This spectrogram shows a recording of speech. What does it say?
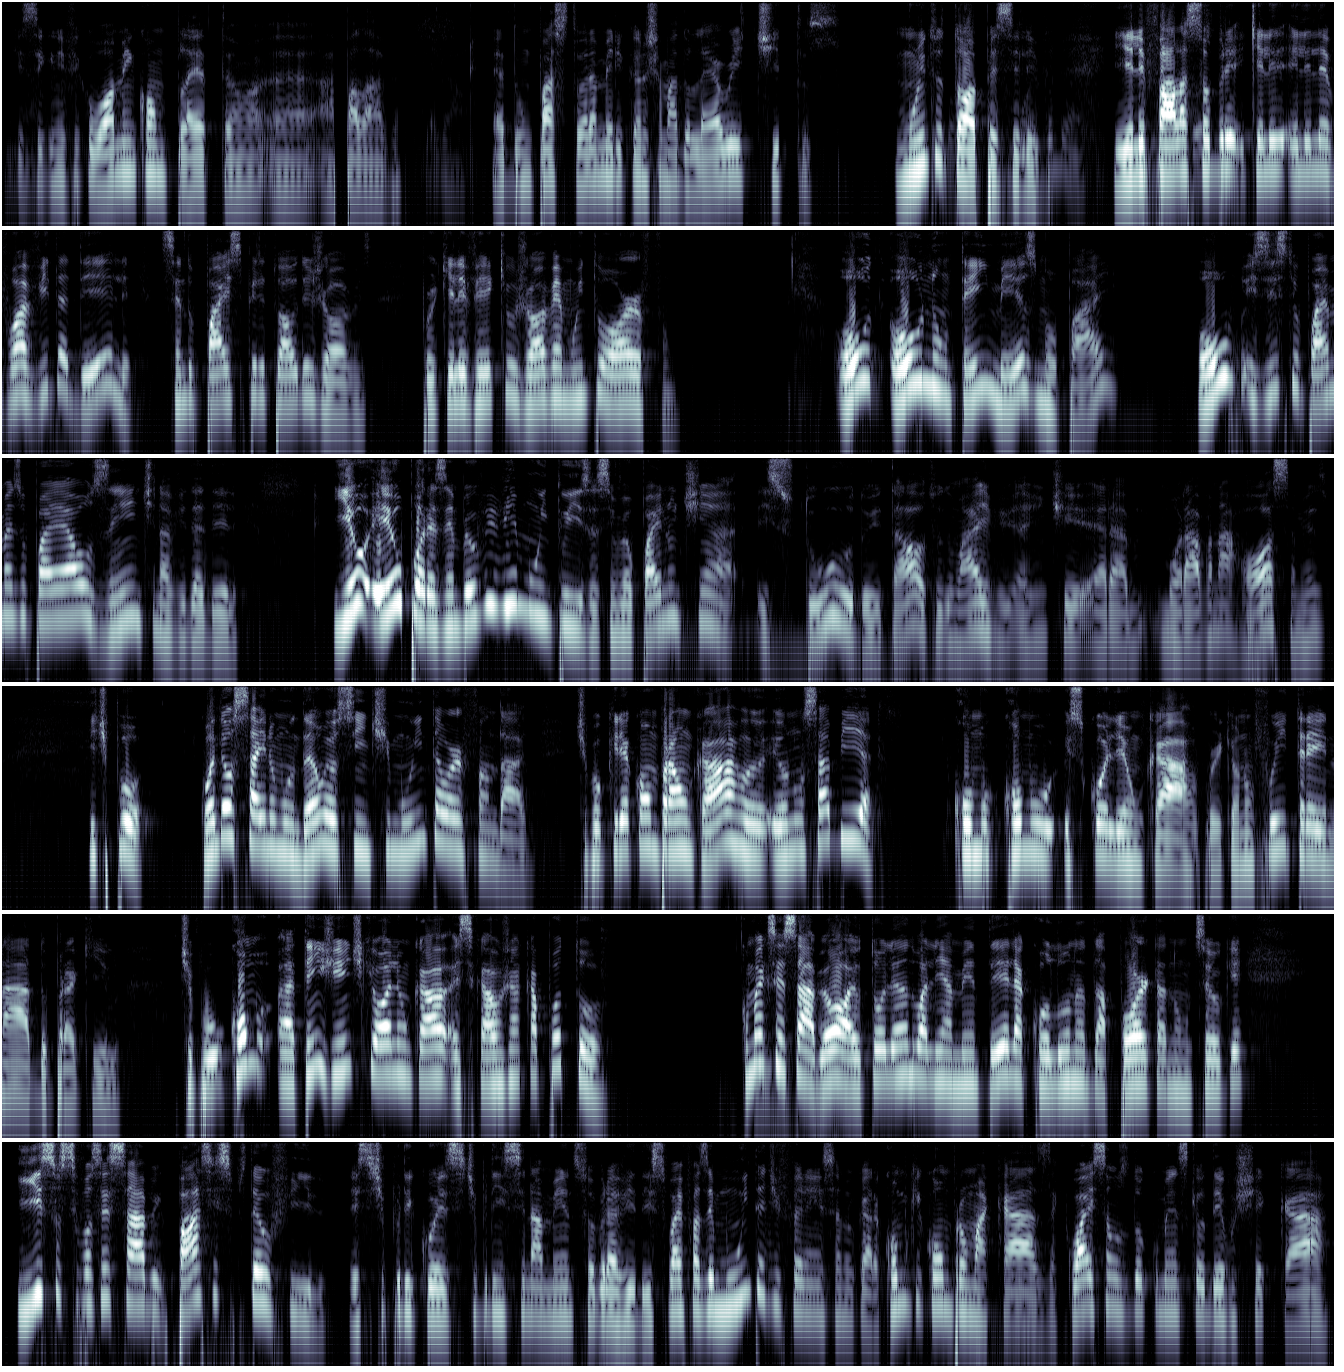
que Legal, significa o homem completo, é é a palavra. legal. É de um pastor americano chamado Larry Titus. Muito top esse Muito livro. bom. E ele fala Gostei. sobre que ele, ele levou a vida dele sendo pai espiritual de jovens. Porque ele vê que o jovem é muito órfão. Ou, ou não tem mesmo o pai, ou existe o pai, mas o pai é ausente na vida dele. E eu, eu, por exemplo, eu vivi muito isso, assim, meu pai não tinha estudo e tal, tudo mais, a gente era morava na roça mesmo. E tipo, quando eu saí no mundão, eu senti muita orfandade. Tipo, eu queria comprar um carro, eu- não sabia como, como escolher um carro, porque eu não fui treinado para aquilo. Tipo, como eh, tem gente que olha um carro, esse carro já capotou. Como é que você sabe? Ó, eu tô olhando o alinhamento dele, a coluna da porta, não sei o quê. E isso, se você sabe, passe isso pro teu filho. Esse tipo de coisa, esse tipo de ensinamento sobre a vida. Isso vai fazer muita diferença no cara. Como que compra uma casa? Quais são os documentos que eu devo checar?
